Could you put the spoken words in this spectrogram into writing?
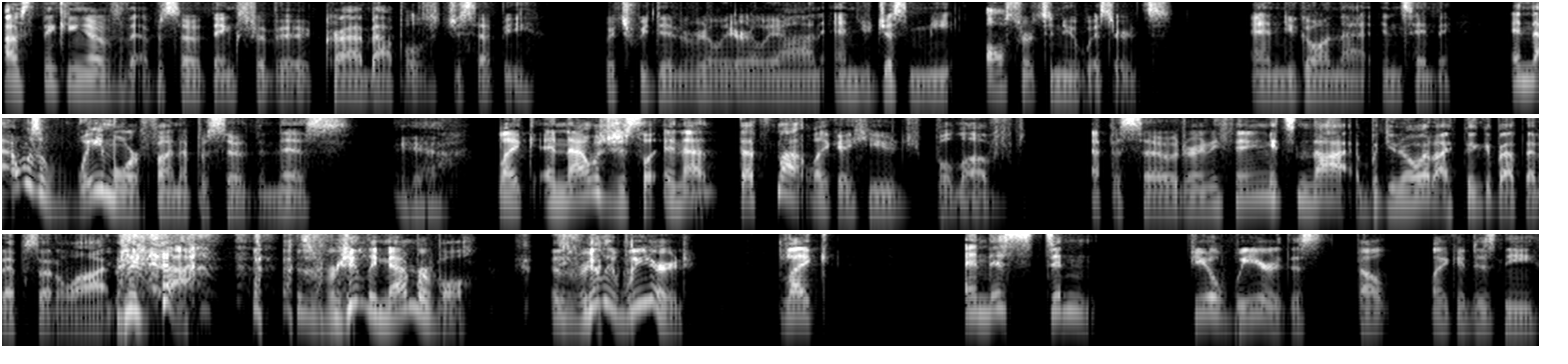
i was thinking of the episode thanks for the crab apples giuseppe which we did really early on and you just meet all sorts of new wizards and you go on that insane thing. And that was a way more fun episode than this. Yeah. like and that was just like and that that's not like a huge beloved episode or anything. It's not, but you know what? I think about that episode a lot. yeah. It's really memorable. It's really weird. Like and this didn't feel weird. This felt like a disney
